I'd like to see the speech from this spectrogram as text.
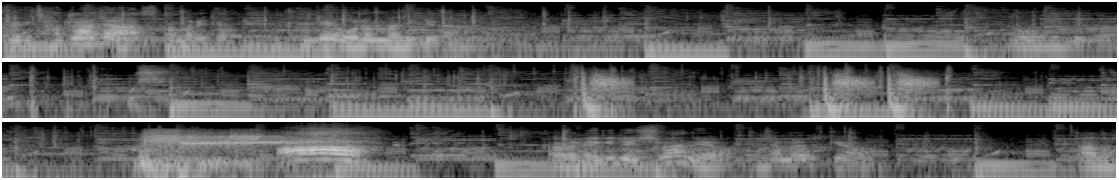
그렇게 자주 하지 않았단 말이죠. 굉장히 오랜만입니다. 너무 힘들네. 오씨. 아! 아, 렉이 좀 심하네요. 다시 한번 해볼게요. 아, 나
